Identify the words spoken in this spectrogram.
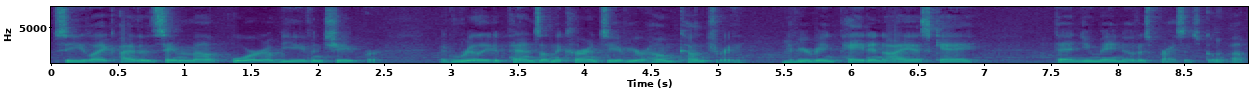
see like either the same amount or it'll be even cheaper. It really depends on the currency of your home country. If you're being paid in ISK, then you may notice prices go up.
